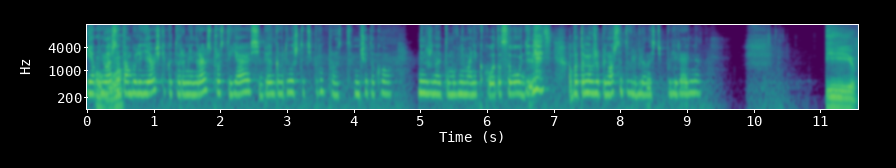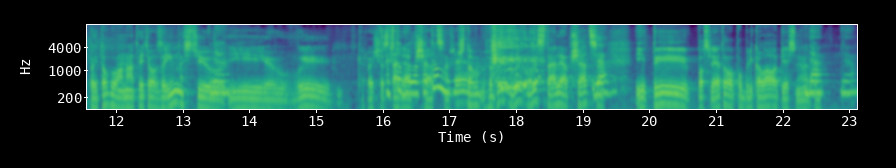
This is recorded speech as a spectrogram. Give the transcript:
И я поняла, Ого. что там были девочки, которые мне нравились. Просто я себе говорила, что типа, ну просто ничего такого. Не нужно этому внимания какого-то особо уделять. А потом я уже поняла, что это влюбленности были реальные. И по итогу она ответила взаимностью, Да. и вы, короче, А что стали было общаться. потом, уже- Что вы, вы- вы стали общаться, Да. и ты после этого опубликовала песню Да, эту. да.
